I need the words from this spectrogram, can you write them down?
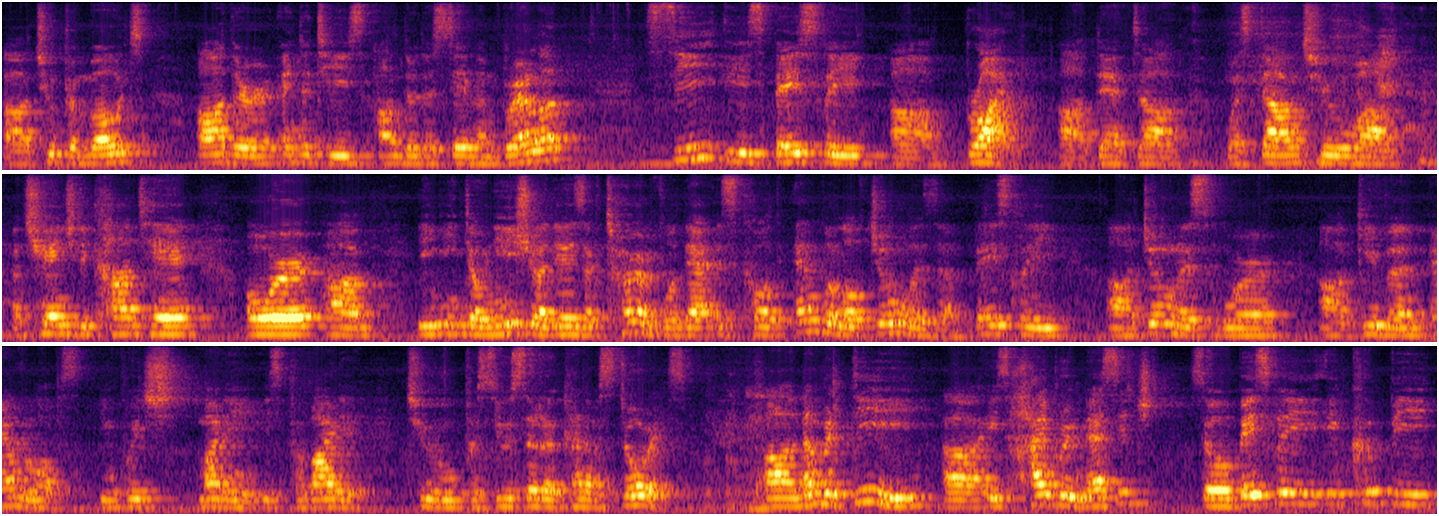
uh, to promote other entities under the same umbrella. C is basically uh, bribe that was done to change the content or um, in Indonesia, there is a term for that. It's called envelope journalism. Basically, journalists were given envelopes in which money is provided to pursue certain kind of stories. Uh, number D uh, is hybrid message. So basically, it could be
